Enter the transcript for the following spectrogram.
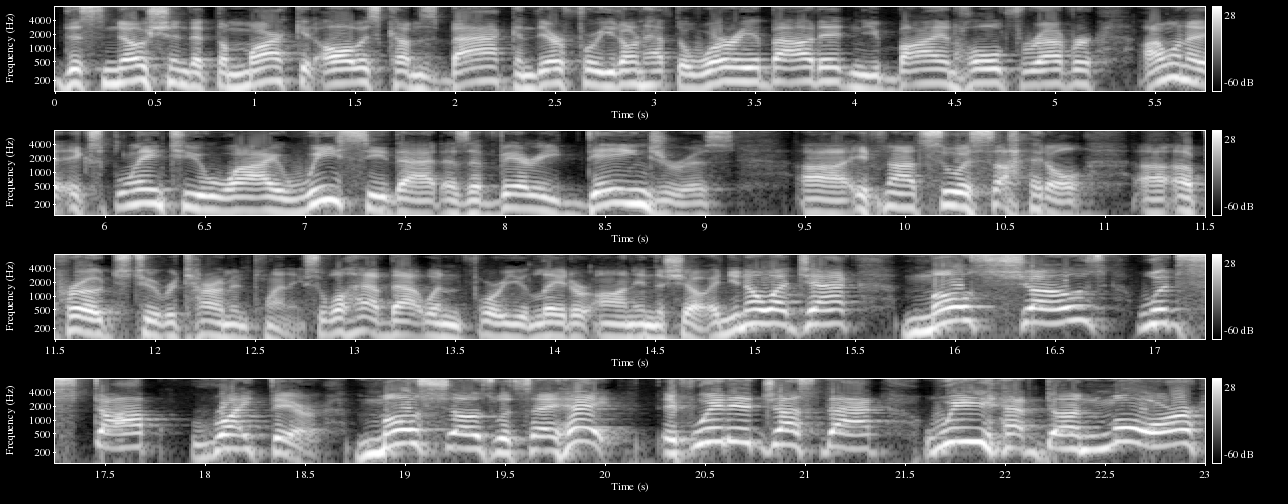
this notion that the market always comes back and therefore you don't have to worry about it and you buy and hold forever. I want to explain to you why we see that as a very dangerous, uh, if not suicidal, uh, approach to retirement planning. So we'll have that one for you later on in the show. And you know what, Jack? Most shows would stop right there. Most shows would say, hey, if we did just that, we have done more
